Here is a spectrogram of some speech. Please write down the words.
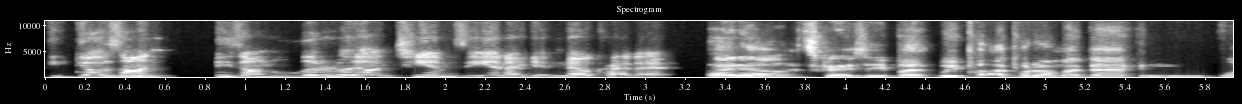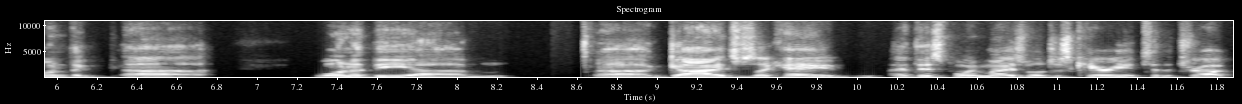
he goes on he's on literally on TMZ and I get no credit. I know it's crazy, but we put, I put it on my back, and one of the uh, one of the um, uh, guides was like, "Hey, at this point, might as well just carry it to the truck."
